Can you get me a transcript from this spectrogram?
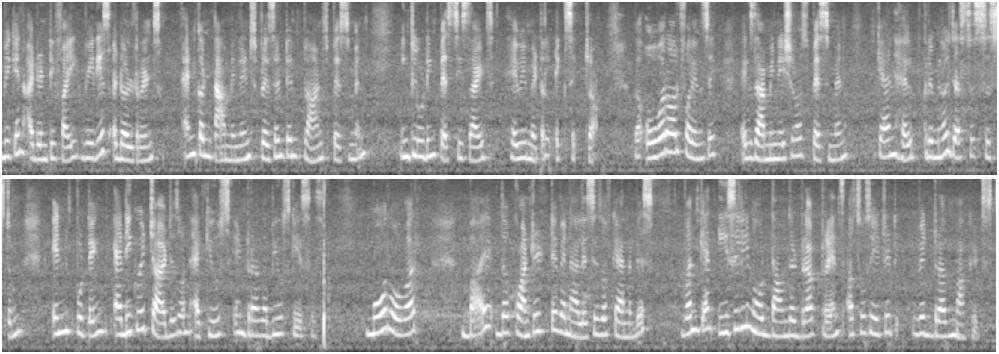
we can identify various adulterants and contaminants present in plant specimen including pesticides heavy metal etc the overall forensic examination of specimen can help criminal justice system in putting adequate charges on accused in drug abuse cases. Moreover by the quantitative analysis of cannabis one can easily note down the drug trends associated with drug markets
